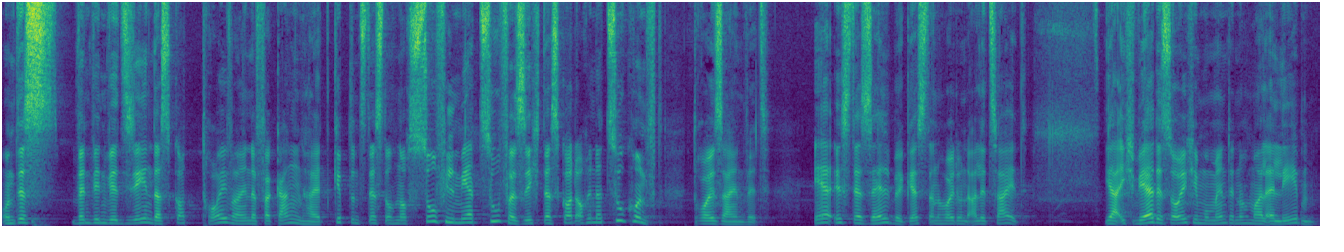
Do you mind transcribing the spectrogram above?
Und das, wenn wir sehen, dass Gott treu war in der Vergangenheit, gibt uns das doch noch so viel mehr Zuversicht, dass Gott auch in der Zukunft treu sein wird. Er ist derselbe, gestern, heute und alle Zeit. Ja, ich werde solche Momente nochmal erleben.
